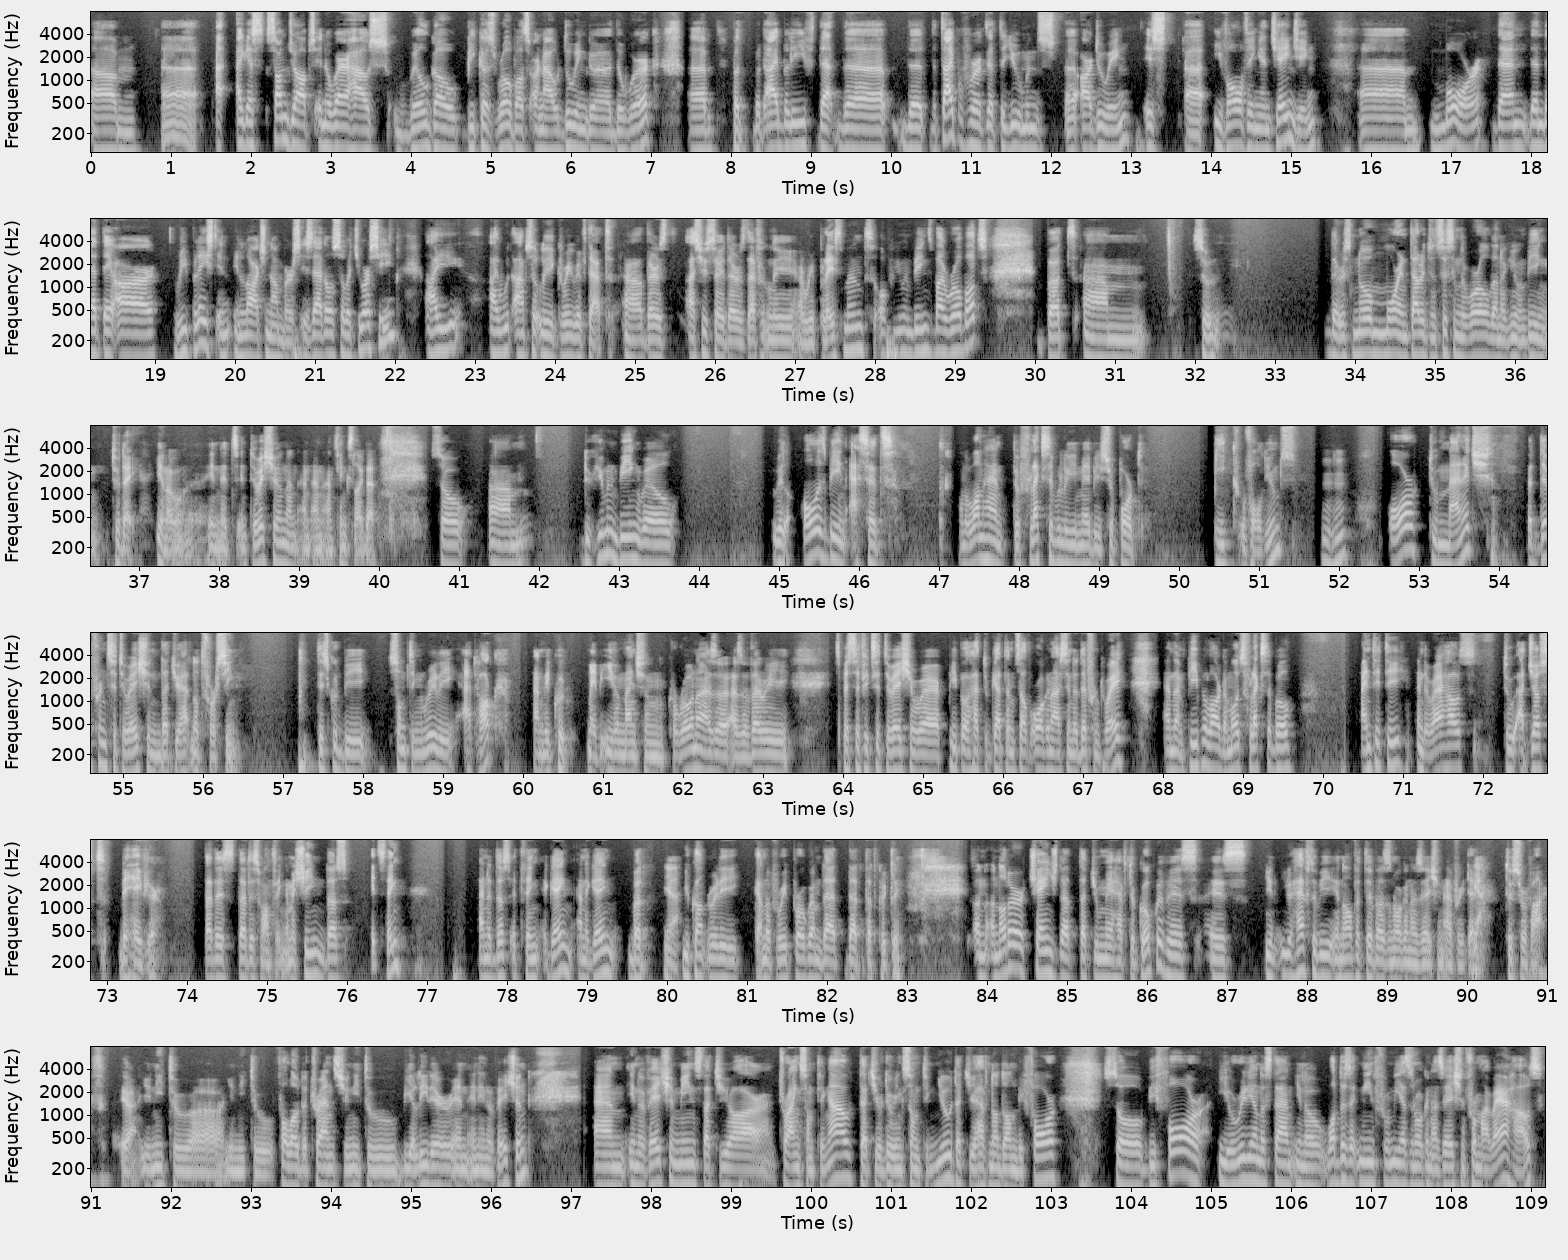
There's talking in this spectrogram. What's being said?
Um, uh, I, I guess some jobs in a warehouse will go because robots are now doing the the work. Um, but but I believe that the the the type of work that the humans uh, are doing is uh, evolving and changing um, more than than that they are replaced in, in large numbers. Is that also what you are seeing? I I would absolutely agree with that. Uh, there's, as you say, there is definitely a replacement of human beings by robots, but um, so there is no more intelligent system in the world than a human being today. You know, in its intuition and and, and, and things like that. So um, the human being will will always be an asset. On the one hand, to flexibly maybe support peak volumes Mm-hmm. or to manage a different situation that you had not foreseen. This could be something really ad hoc, and we could maybe even mention Corona as a as a very specific situation where people had to get themselves organized in a different way, and then people are the most flexible entity in the warehouse to adjust behavior. That is that is one thing. A machine does its thing, and it does its thing again and again, but Yeah. you can't really kind of reprogram that that that quickly. An, another change that that you may have to cope with is is you, you have to be innovative as an organization every day Yeah. to survive. Yeah, you need to uh, you need to follow the trends. You need to be a leader in, in innovation. And innovation means that you are trying something out, that you're doing something new that you have not done before. So before you really understand, you know, what does it mean for me as an organization, for my warehouse,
